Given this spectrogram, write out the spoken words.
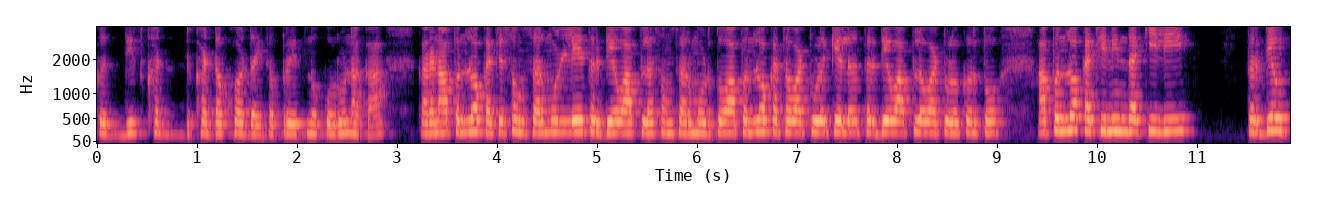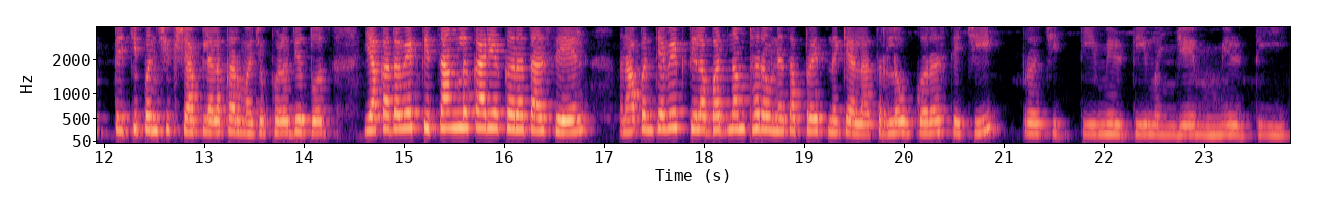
कधीच खड खड्डा खोदायचा प्रयत्न करू नका. कारण आपण लोकांचे संसार मोडले तर देव आपला संसार मोडतो. आपण लोकांचं वाटोळं केलं तर देव आपलं वाटोळं करतो. आपण लोकांची निंदा केली तर देव त्याची पण शिक्षा आपल्याला कर्माचे फळ देतोच. एखादा व्यक्ती चांगलं कार्य करत असेल आणि आपण त्या व्यक्तीला बदनाम ठरवण्याचा प्रयत्न केला तर लवकरच त्याची प्रचिती मिळती. म्हणजे मिळती.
